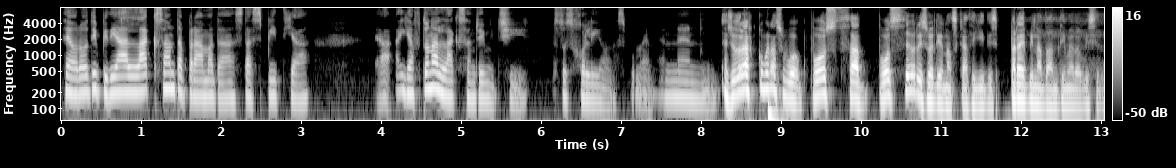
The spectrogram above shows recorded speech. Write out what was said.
θεωρώ ότι επειδή αλλάξαν τα πράγματα στα σπίτια, α, γι' αυτό να αλλάξαν και οι μητσοί στο σχολείο, ας πούμε. Ναι. έτσι τώρα έρχομαι να σου πω πώς, θα, πώς θεωρείς ότι ένας καθηγητής πρέπει να το αντιμετωπίσει το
